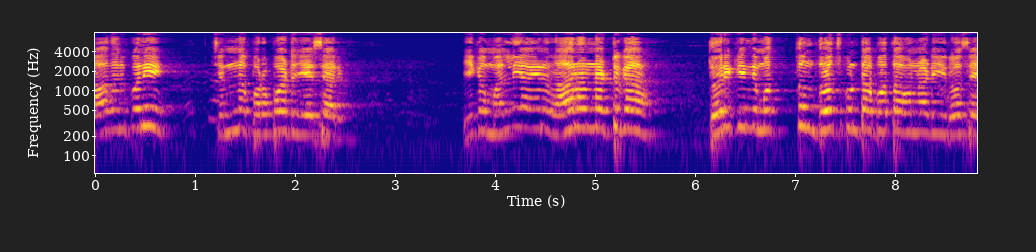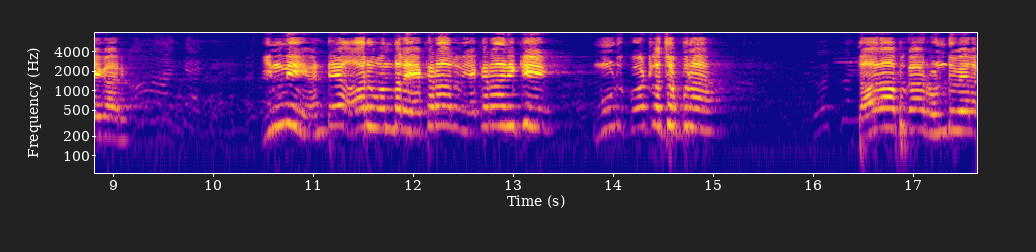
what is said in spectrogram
కాదనుకొని చిన్న పొరపాటు చేశారు. ఇక మళ్ళీ ఆయన రానన్నట్టుగా దొరికింది మొత్తం దోచుకుంటా పోతా ఉన్నాడు ఈ రోసయ్య గారు. ఇన్ని అంటే ఆరు వందల ఎకరాలు ఎకరానికి మూడు కోట్ల చొప్పున దాదాపుగా రెండు వేల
